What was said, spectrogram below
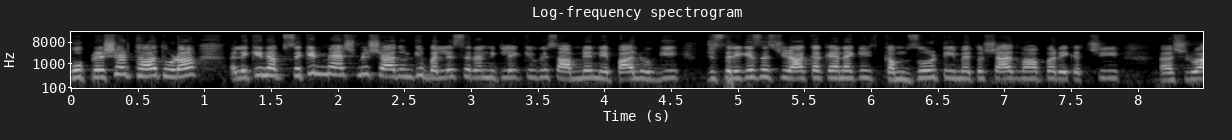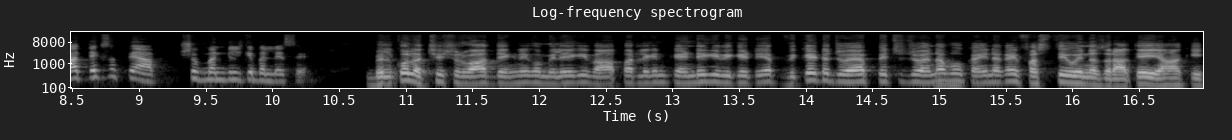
वो प्रेशर था थोड़ा लेकिन अब सेकंड मैच में शायद उनके बल्ले से रन निकले क्योंकि सामने नेपाल होगी जिस तरीके से चिराग का कहना है कि कमज़ोर टीम है तो शायद वहाँ पर एक अच्छी शुरुआत देख सकते हैं आप शुभमन गिल के बल्ले से बिल्कुल अच्छी शुरुआत देखने को मिलेगी वहाँ पर लेकिन कैंडी की विकेट है विकेट जो है पिच जो है ना वो कहीं ना कहीं फंसती हुई नज़र आती है यहाँ की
